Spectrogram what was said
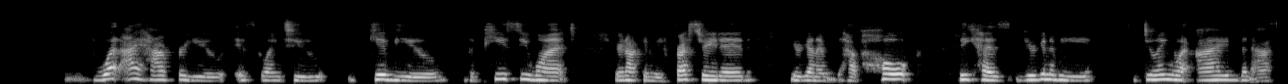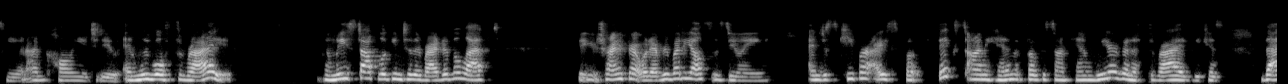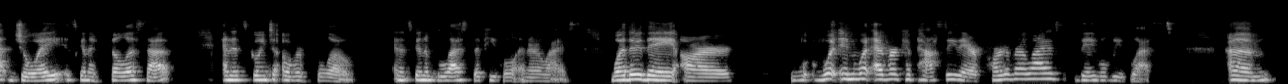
what I have for you is going to give you the peace you want. You're not going to be frustrated. You're going to have hope because you're going to be doing what I've been asking you and I'm calling you to do. And we will thrive. When we stop looking to the right or the left, that you're trying to figure out what everybody else is doing and just keep our eyes fixed on him and focused on him, we are going to thrive because that joy is going to fill us up and it's going to overflow and it's going to bless the people in our lives, whether they are what in whatever capacity they are part of our lives, they will be blessed. Um,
